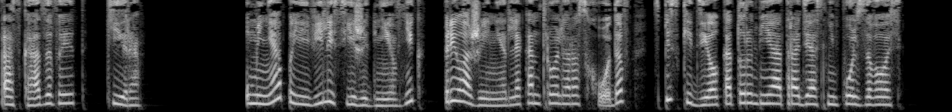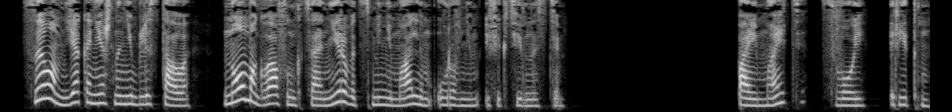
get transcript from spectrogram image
Рассказывает Кира. У меня появились ежедневник, приложение для контроля расходов, списки дел, которыми я отродясь не пользовалась, в целом, я, конечно, не блистала, но могла функционировать с минимальным уровнем эффективности. Поймайте свой ритм.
